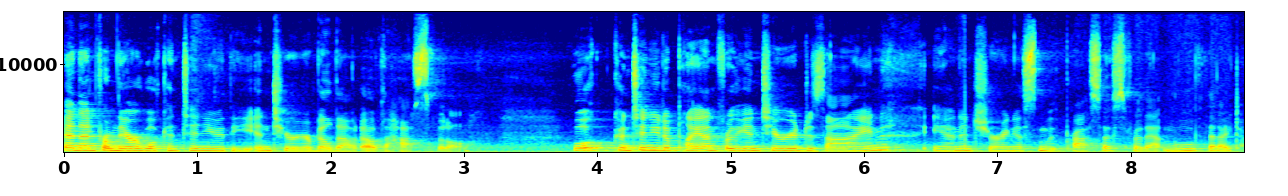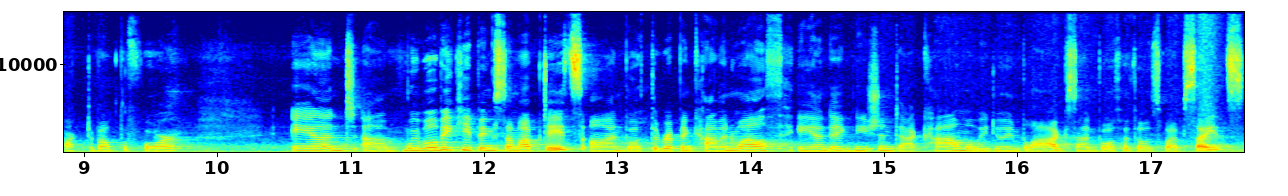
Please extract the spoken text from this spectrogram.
And then from there we'll continue the interior build out of the hospital. We'll continue to plan for the interior design and ensuring a smooth process for that move that I talked about before. And um, we will be keeping some updates on both the Ripon Commonwealth and Agnesian.com. We'll be doing blogs on both of those websites.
